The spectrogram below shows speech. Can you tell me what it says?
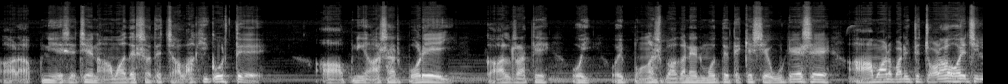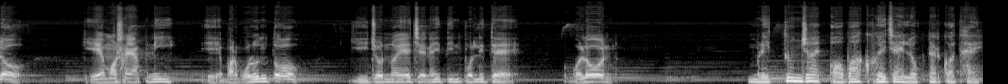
আর আপনি এসেছেন আমাদের সাথে চালাকি করতে। আপনি আসার পরেই কাল রাতে ওই ওই বাঁশ বাগানের মধ্যে থেকে সে উঠে এসে আমার বাড়িতে চড়াও হয়েছিল। কে মশাই আপনি? এবার বলুন তো, কি জন্য এসেছেন এই তিন পল্লীতে? বলুন। মৃত্যুঞ্জয় অবাক হয়ে যায় লোকটার কথায়।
